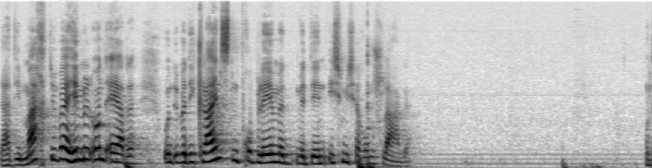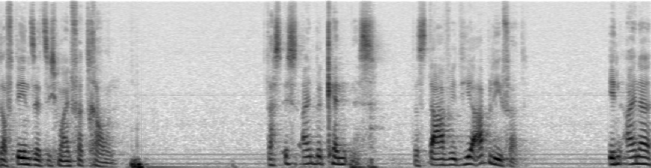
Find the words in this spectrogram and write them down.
der hat die Macht über Himmel und Erde und über die kleinsten Probleme, mit denen ich mich herumschlage. Und auf den setze ich mein Vertrauen. Das ist ein Bekenntnis, das David hier abliefert in einer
